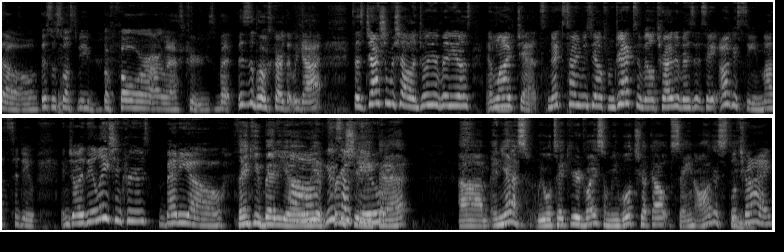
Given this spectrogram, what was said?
So this was supposed to be before our last cruise, but this is a postcard that we got. It says Josh and Michelle enjoy your videos and live chats. Next time you sail from Jacksonville, try to visit St. Augustine. Lots to do. Enjoy the Elation cruise, Betty O. Thank you, Betty. O. Aw, we so appreciate cute. that. Um, and yes, we will take your advice and we will check out St. Augustine. We'll try.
